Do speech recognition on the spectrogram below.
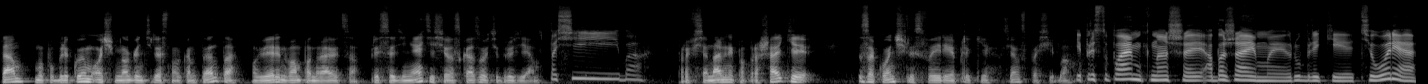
Там мы публикуем очень много интересного контента. Уверен, вам понравится. Присоединяйтесь и рассказывайте друзьям. Спасибо. Профессиональные попрошайки закончили свои реплики. Всем спасибо. И приступаем к нашей обожаемой рубрике «Теория».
